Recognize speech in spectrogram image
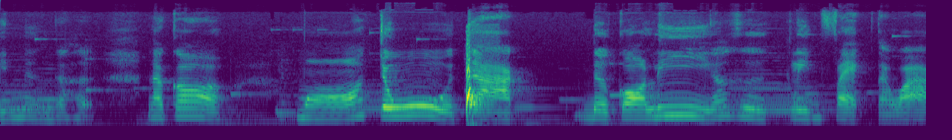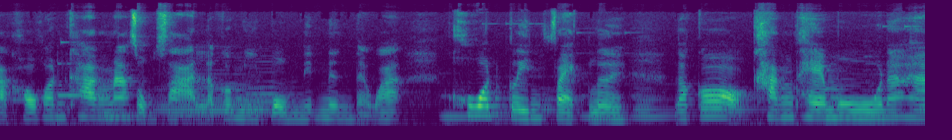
นิดนึงก็เหอะแล้วก็หมอจูจาก เดอะกอรี่ก็คือ green flag แต่ว่าเขาค่อนข้างน่าสงสาร แล้วก็มีปมนิดนึง แต่ว่าโคตร green flag เลย แล้วก็คังแทมูนะคะ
